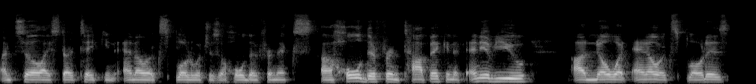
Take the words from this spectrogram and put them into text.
until I start taking NO-Xplode, which is a whole different a whole different topic. And if any of you uh, know what NO-Xplode is,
